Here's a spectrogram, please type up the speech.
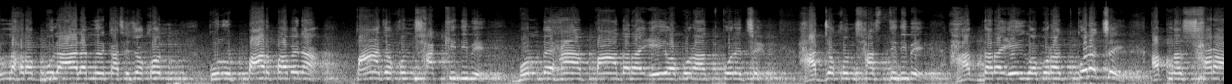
আল্লাহ রাব্বুল আলমের কাছে যখন কোনো পার পাবে না, পা যখন সাক্ষী দিবে, বলবে হ্যাঁ পা দ্বারা এই অপরাধ করেছে, হাত যখন শাস্তি দিবে, হাত দ্বারা এই অপরাধ করেছে, আপনার সারা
